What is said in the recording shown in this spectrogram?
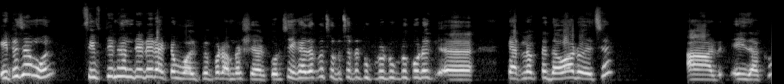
এটা যেমন ফিফটিন হান্ড্রেডের একটা ওয়ালপেপার আমরা শেয়ার করছি। এখানে দেখো ছোট ছোট টুকরো টুকরো করে ক্যাটালগটা দেওয়া রয়েছে। আর এই দেখো,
